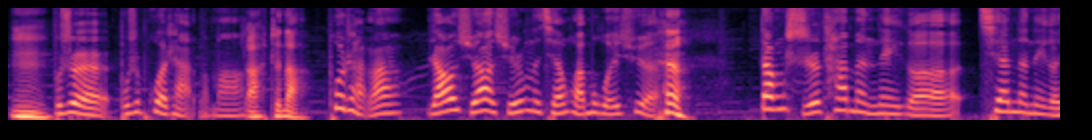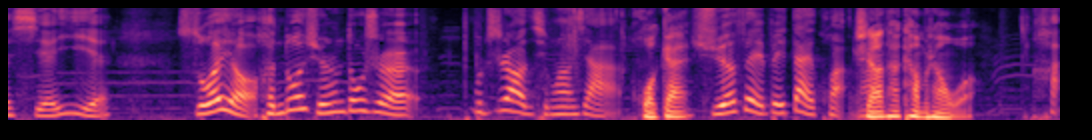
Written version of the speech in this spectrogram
嗯不是不是破产了吗？啊，真的啊破产了，然后学校学生的钱还不回去哼。当时他们那个签的那个协议，所有很多学生都是不知道的情况下，活该。学费被贷款了。谁让他看不上我？嗨，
